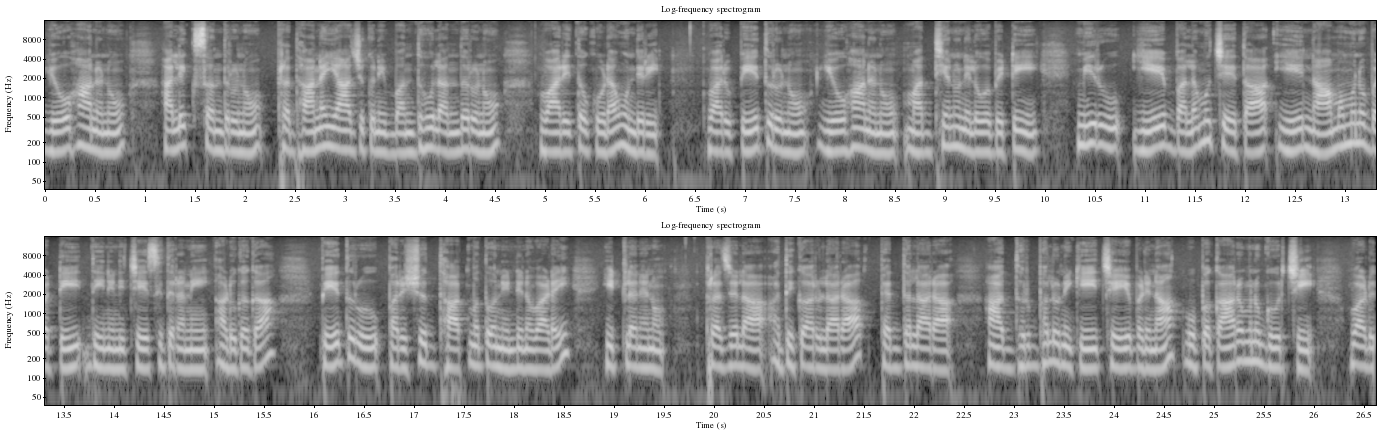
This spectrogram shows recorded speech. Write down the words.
యోహానును అలెక్సంద్రును ప్రధాన యాజకుని బంధువులందరూ వారితో కూడా ఉండిరి. వారు పేతురును యోహానను మధ్యను నిలువబెట్టి మీరు ఏ బలము చేత ఏ నామమును బట్టి దీనిని చేసిదిరని అడుగగా పేతురు పరిశుద్ధాత్మతో నిండినవాడై ఇట్లనెను. ప్రజల అధికారులారా పెద్దలారా ఆ దుర్బలునికి చేయబడిన ఉపకారమును గూర్చి వాడు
